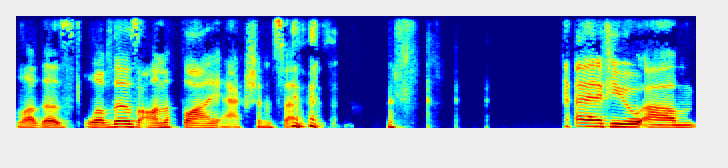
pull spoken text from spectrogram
Love those, love those on the fly action steps. and if you um,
